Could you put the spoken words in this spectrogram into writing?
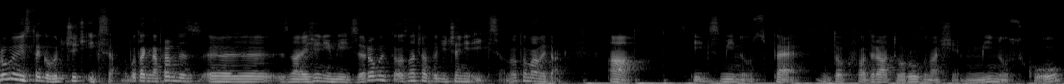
próbujemy z tego wyliczyć x, no bo tak naprawdę z, yy, znalezienie miejsc zerowych to oznacza wyliczenie x. No to mamy tak, a x minus p do kwadratu równa się minus q,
